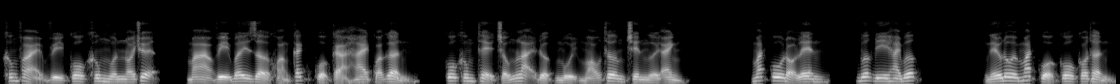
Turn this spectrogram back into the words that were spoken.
không phải vì cô không muốn nói chuyện, mà vì bây giờ khoảng cách của cả hai quá gần, cô không thể chống lại được mùi máu thơm trên người anh. Mắt cô đỏ lên, bước đi hai bước. Nếu đôi mắt của cô có thần,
